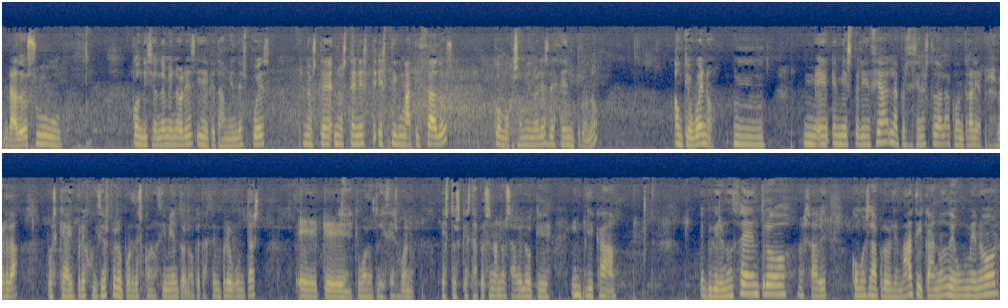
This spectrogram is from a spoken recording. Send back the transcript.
dado su condición de menores y de que también después no, estén estigmatizados como que son menores de centro, ¿no? Aunque bueno, mm, en mi experiencia la percepción es toda la contraria, pero es verdad pues que hay prejuicios, pero por desconocimiento, ¿no? que te hacen preguntas eh, que, bueno, tú dices, bueno, esto es que esta persona no sabe lo que implica vivir en un centro, no sabe cómo es la problemática ¿no? de un menor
